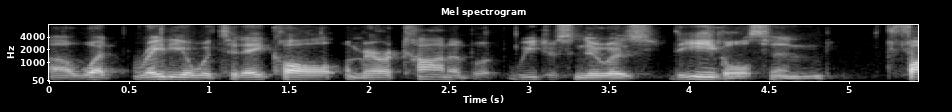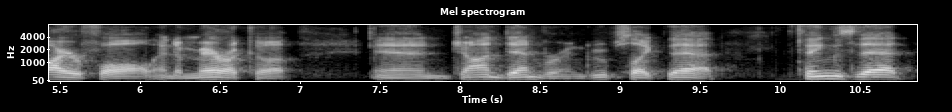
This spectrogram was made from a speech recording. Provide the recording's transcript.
uh, what radio would today call Americana, but we just knew as the Eagles and Firefall and America and John Denver and groups like that. Things that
